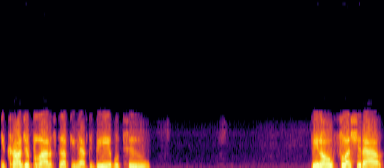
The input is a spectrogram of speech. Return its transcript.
you conjure up a lot of stuff. You have to be able to, you know, flush it out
